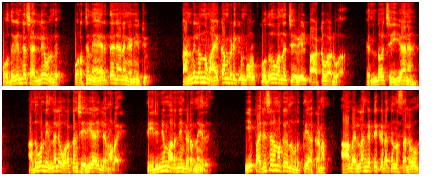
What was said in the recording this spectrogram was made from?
കൊതുകിന്റെ ശല്യമുണ്ട്. കുറച്ച് നേരത്തെ ഞാൻ എണീറ്റു. കണ്ണിലൊന്ന് മയക്കം പിടിക്കുമ്പോൾ കൊതുക് വന്ന് ചെവിയിൽ പാട്ടുപാടുക എന്തോ ചെയ്യാനാ? അതുകൊണ്ട് ഇന്നലെ ഉറക്കം ശരിയായില്ല മോളെ. തിരിഞ്ഞും മറിഞ്ഞും കിടന്നേത് ഈ പരിസരമൊക്കെ ഒന്ന് വൃത്തിയാക്കണം. ആ വെള്ളം കെട്ടി കിടക്കുന്ന സ്ഥലവും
